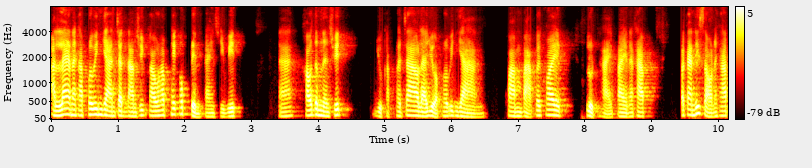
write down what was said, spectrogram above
อันแรกนะครับพระวิญญาณจะนำชีวิตเขาครับ ให้เขาเปลี่ยนแปลงชีวิตนะเขาดำเนินชีวิตอยู่กับพระเจ้าแล้วอยู่กับพระวิญญาณ ความบาปค่อยๆ หลุดหายไปนะครับ ประการที่สองนะครับ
